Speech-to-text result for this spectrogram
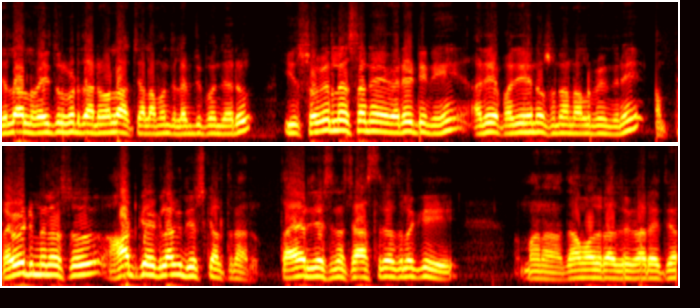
జిల్లాలో రైతులు కూడా దానివల్ల చాలా మంది లబ్ధి పొందారు. ఈ షుగర్ లెస్ అనే వెరైటీని అదే పదిహేను సున్నా నలభై ఎనిమిదిని ప్రైవేట్ మిల్లర్స్ హాట్ కేక్ లాగా తీసుకెళ్తున్నారు. తయారు చేసిన శాస్త్రవేత్తలకి మన దామోదరరాజు గారు అయితే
